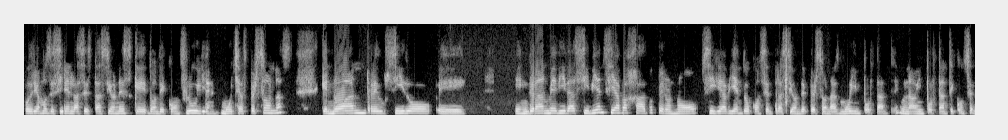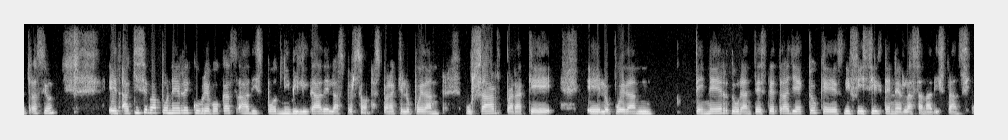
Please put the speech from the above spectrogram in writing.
podríamos decir, en las estaciones que donde confluyen muchas personas que no han reducido eh, en gran medida, si bien sí ha bajado, pero no sigue habiendo concentración de personas muy importante, una importante concentración. Eh, aquí se va a poner cubrebocas a disponibilidad de las personas para que lo puedan usar, para que eh, lo puedan tener durante este trayecto que es difícil tener la sana distancia.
